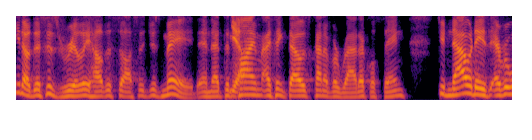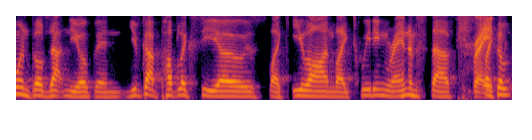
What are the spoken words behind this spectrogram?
you know, this is really how the sausage is made. And at the Yeah. time, I think that was kind of a radical thing. Dude, nowadays everyone builds out in the open. You've got public CEOs like Elon, like tweeting random stuff. Right. Like the,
